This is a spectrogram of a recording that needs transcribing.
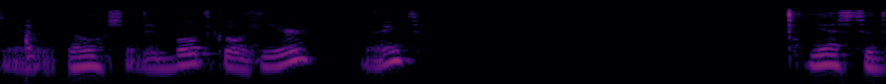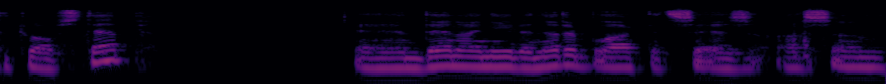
There we go. So they both go here right? Yes to the 12 step. And then I need another block that says awesome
